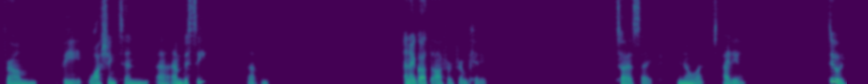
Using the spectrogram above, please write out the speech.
from the Washington uh, embassy. Um, and I got the offer from Careem. So I was like, you know what, Alya? Do it.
